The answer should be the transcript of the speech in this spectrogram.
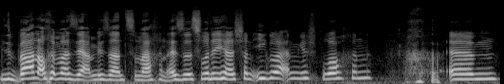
Die waren auch immer sehr amüsant zu machen. Also es wurde ja schon Igor angesprochen. ähm,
